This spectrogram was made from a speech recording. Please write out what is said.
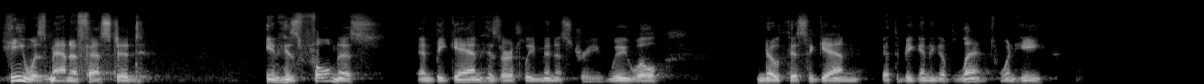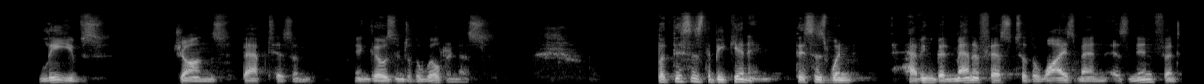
he was manifested in his fullness and began his earthly ministry. We will note this again at the beginning of Lent when he leaves John's baptism and goes into the wilderness. But this is the beginning. This is when, having been manifest to the wise men as an infant,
